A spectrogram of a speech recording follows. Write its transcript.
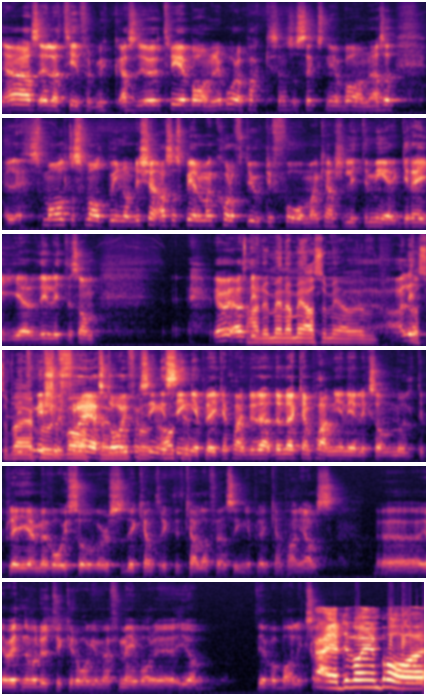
Ja, alltså, eller tillfört mycket. Alltså, jag har tre banor i båda pack, sen så sex nya banor. Alltså, eller smalt och smalt på innehåll. Det känns, alltså, spelar man Call of Duty får man kanske lite mer grejer. Det är lite som... Alltså, Ja, det, du menar mer alltså mer... ja, lite, alltså, lite mer variation i tjofräs. Du har ju faktiskt ingen okej. single play kampanj den där, den där kampanjen är liksom multiplayer med voiceovers. Det kan jag inte riktigt kalla för en single play kampanj alls. Eh, jag vet inte vad du tycker Roger, men för mig var det... Jag, det var bara liksom... Ja, det var ju en bra,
